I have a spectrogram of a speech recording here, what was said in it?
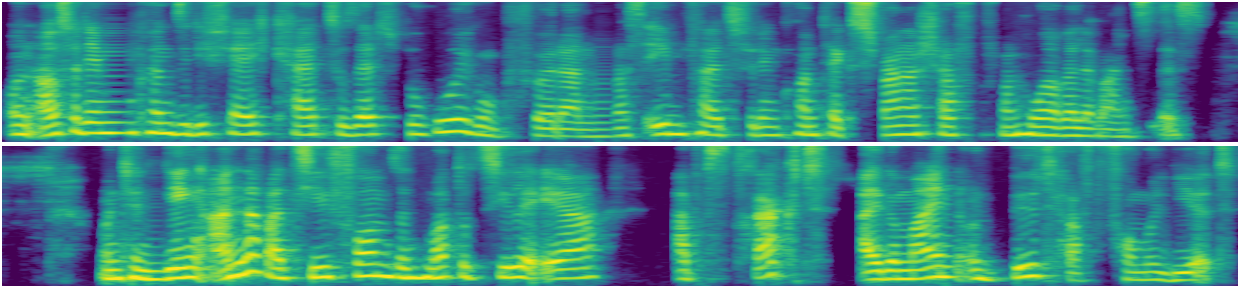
Und außerdem können sie die Fähigkeit zur Selbstberuhigung fördern, was ebenfalls für den Kontext Schwangerschaft von hoher Relevanz ist. Und hingegen anderer Zielformen sind Mottoziele eher abstrakt, allgemein und bildhaft formuliert.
